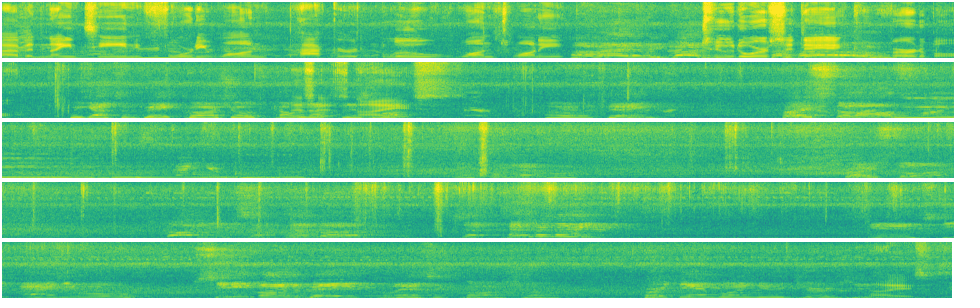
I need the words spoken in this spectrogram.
have a 1941 Packard Blue 120 All right, two-door sedan Whoa! convertible. We got some great car shows coming This up is this nice. month. Okay. First off. Thank you. First off, starting in September, September 9th, it's the annual By the Bay Classic Car Show. Perth Amboy, New Jersey. Nice.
